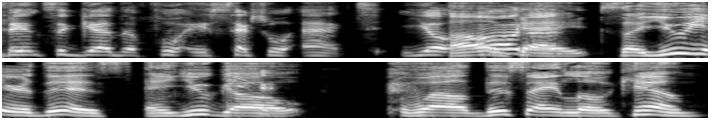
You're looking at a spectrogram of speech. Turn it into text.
been together for a sexual act. Yo, Honor, Okay, so you hear this and you go, well, this ain't Lil Kim,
